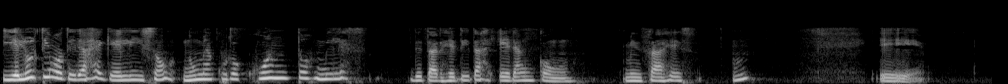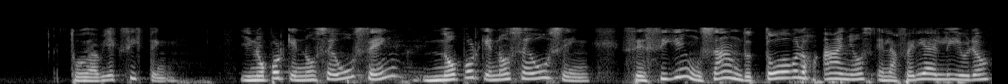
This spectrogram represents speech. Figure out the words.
Y el último tiraje que él hizo, no me acuerdo cuántos miles de tarjetitas eran con mensajes, eh, todavía existen. Y no porque no se usen, no porque no se usen, se siguen usando todos los años en la Feria del Libro.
